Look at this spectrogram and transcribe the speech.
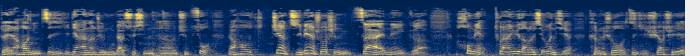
对，然后你自己一定要按照这个目标去行，呃，去做。然后这样，即便说是你在那个后面突然遇到了一些问题，可能说我自己需要去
